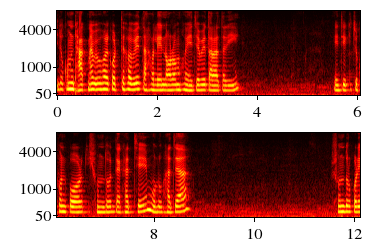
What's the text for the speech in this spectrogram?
এরকম ঢাকনা ব্যবহার করতে হবে, তাহলে নরম হয়ে যাবে তাড়াতাড়ি। এই যে কিছুক্ষণ পর কি সুন্দর দেখাচ্ছে মুলু ভাজা। সুন্দর করে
